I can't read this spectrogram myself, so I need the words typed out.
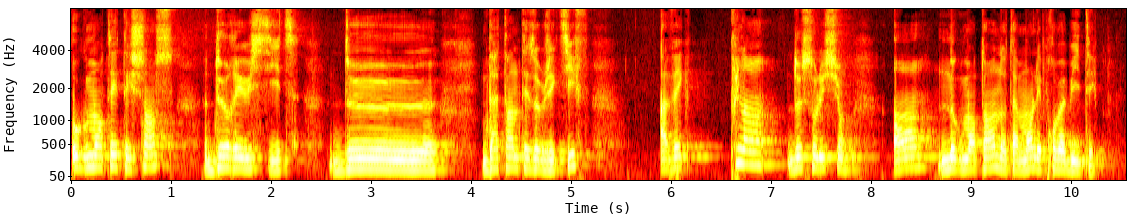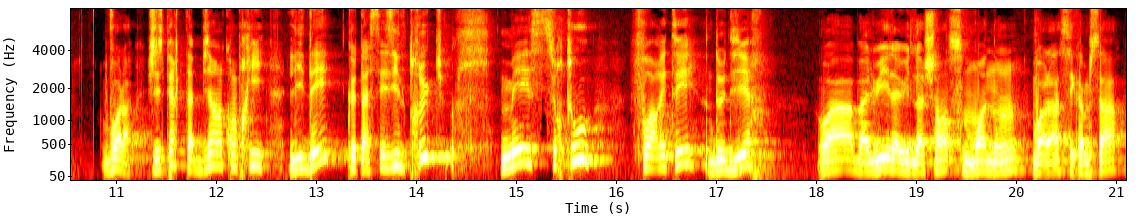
augmenter tes chances de réussite, d'atteindre tes objectifs avec plein de solutions en augmentant notamment les probabilités. Voilà, j'espère que tu as bien compris l'idée, que tu as saisi le truc, mais surtout, faut arrêter de dire Ouais, bah lui il a eu de la chance, moi non, voilà, c'est comme ça.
